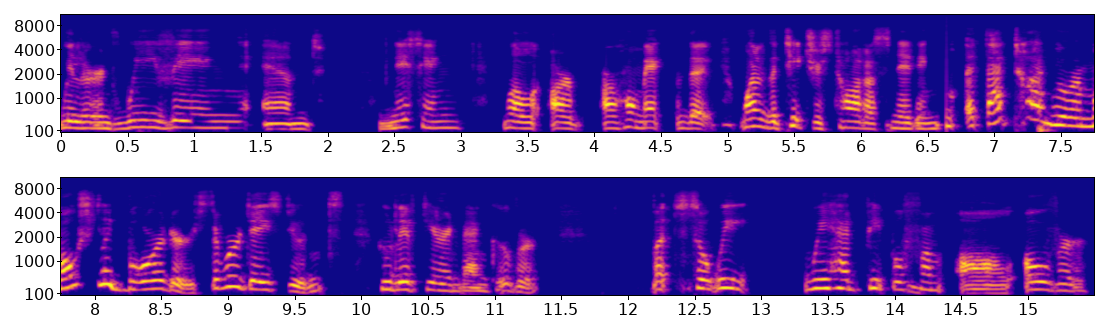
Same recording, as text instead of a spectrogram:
we learned weaving and knitting. Well our our home ec- the one of the teachers taught us knitting. At that time we were mostly boarders. There were day students who lived here in vancouver. But so we we had people from all over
